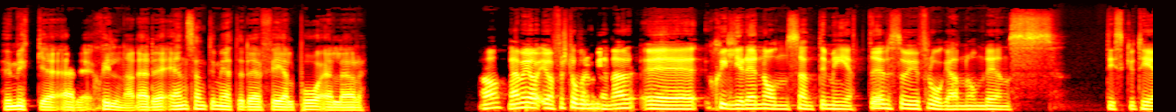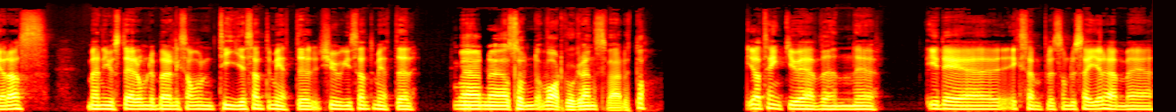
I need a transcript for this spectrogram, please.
Hur mycket är det skillnad? Är det en centimeter det är fel på eller? Ja, nej, men jag, jag förstår vad du menar. Eh, skiljer det någon centimeter så är ju frågan om det ens diskuteras. Men just där om det börjar liksom 10 centimeter, 20 centimeter. Men eh, alltså vart går gränsvärdet då? Jag tänker ju även eh, i det exemplet som du säger här med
